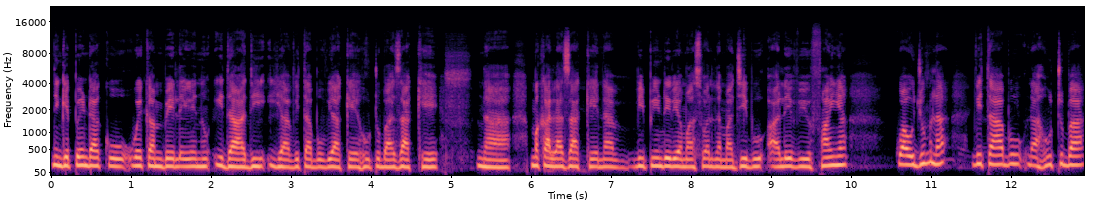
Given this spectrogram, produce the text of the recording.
ningependa kuweka mbele yenu idadi ya vitabu vyake hutuba zake na makala zake na vipindi vya maswali na majibu alivyofanya. Kwa ujumla vitabu na hutuba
